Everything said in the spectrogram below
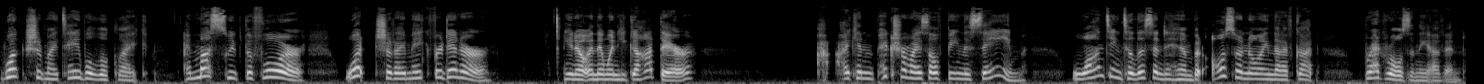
what should my table look like? I must sweep the floor. What should I make for dinner? You know, and then when he got there, I can picture myself being the same, wanting to listen to him, but also knowing that I've got bread rolls in the oven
